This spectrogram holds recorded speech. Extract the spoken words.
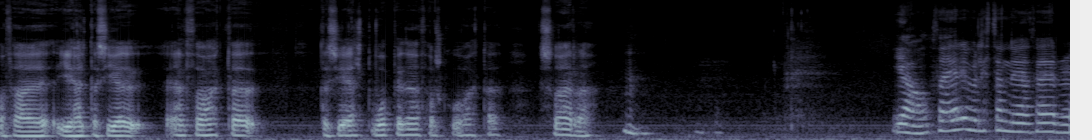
Og það, ég held að sé ennþá hægt að, það sé allt opið ennþá sko hægt að svara. Mhm. Já, það er yfirleitt þannig að það eru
